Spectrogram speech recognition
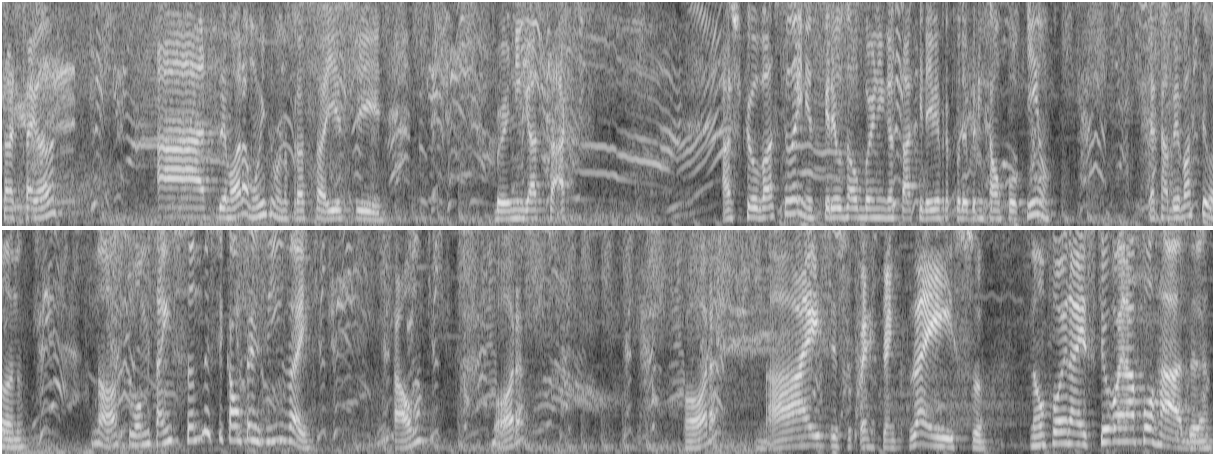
Será que pega antes? Ah, demora muito, mano, pra sair esse Burning Attack. Acho que eu vacilei nisso. Queria usar o Burning Attack dele pra poder brincar um pouquinho. E acabei vacilando. Nossa, o homem tá insano nesse counterzinho, velho. Calma. Bora. Bora. Nice, Super Trunks. É isso. Não foi na skill, vai na porrada.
